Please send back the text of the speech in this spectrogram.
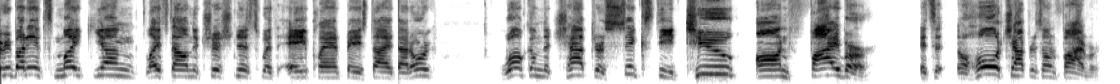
everybody, it's Mike Young, lifestyle nutritionist with a plantbased diet.org. Welcome to chapter 62 on fiber. It's a, the whole chapter is on fiber.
